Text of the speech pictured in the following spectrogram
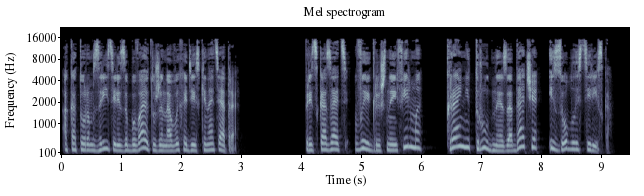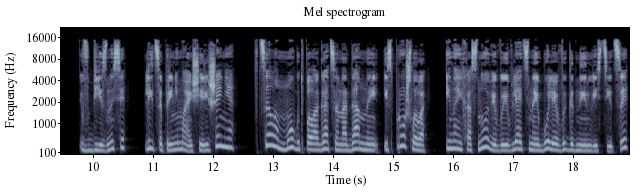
о котором зрители забывают уже на выходе из кинотеатра. Предсказать выигрышные фильмы — крайне трудная задача из области риска. В бизнесе лица, принимающие решения, в целом могут полагаться на данные из прошлого и на их основе выявлять наиболее выгодные инвестиции,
